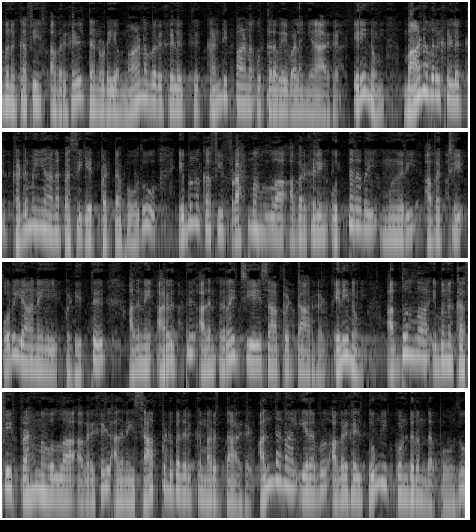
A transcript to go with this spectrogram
இபனு கஃபீப் அவர்கள் தன்னுடைய மாணவர்களுக்கு கண்டிப்பான உத்தரவை வழங்கினார்கள். எனினும் மாணவர்களுக்கு கடுமையான பசி ஏற்பட்ட போது இபுனு கஃபீப் ரஹ்மஹுல்லா அவர்களின் உத்தரவை மீறி அவற்றில் ஒரு யானையை பிடித்து அதனை அறுத்து அதன் இறைச்சியை சாப்பிட்டார்கள். எனினும் அப்துல்லா இபுனு கஃபீப் ரஹ்மஹுல்லா அவர்கள் அதனை சாப்பிடுவதற்கு மறுத்தார்கள். அந்த நாள் இரவு அவர்கள் தூங்கிக் கொண்டிருந்த போது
